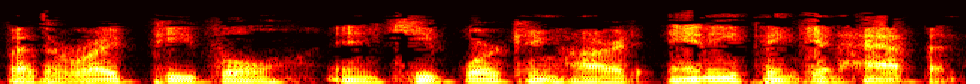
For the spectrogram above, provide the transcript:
by the right people and you keep working hard. Anything can happen.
